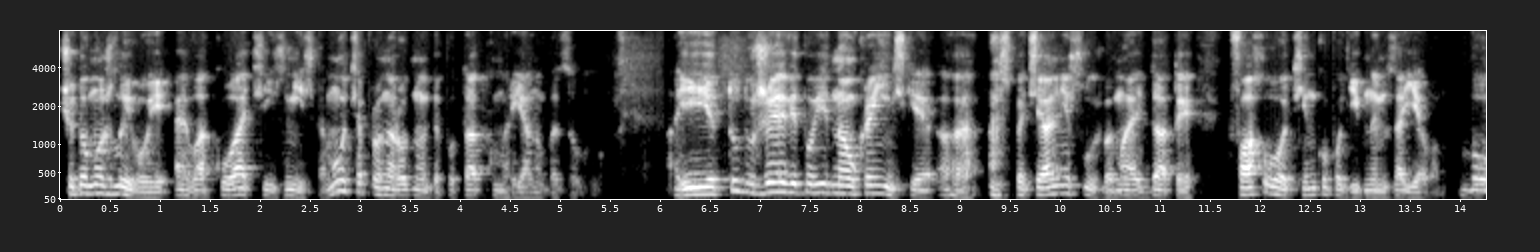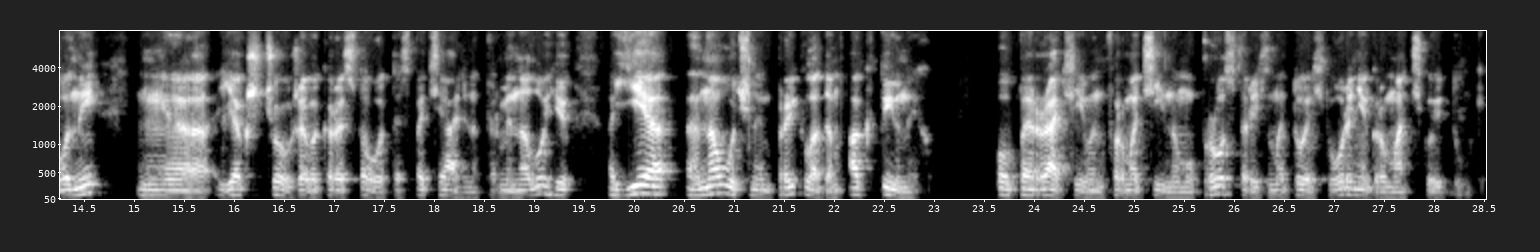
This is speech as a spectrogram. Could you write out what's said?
щодо можливої евакуації з міста. Мовиться про народну депутатку Мар'яну Безуглу. І тут вже відповідно українські е, спеціальні служби мають дати фахову оцінку подібним заявам, бо вони, е, якщо вже використовувати спеціальну термінологію, є наочним прикладом активних операцій в інформаційному просторі з метою створення громадської думки.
